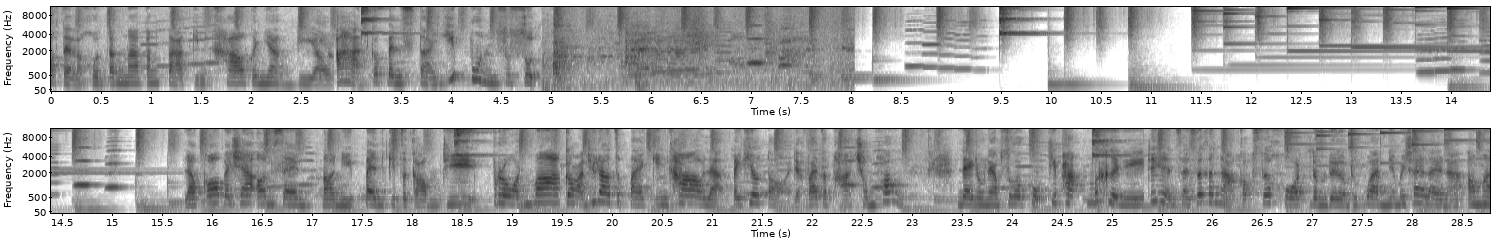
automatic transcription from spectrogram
ก แต่ละคนตั้งหน้าตั้งตากินข้าวกันอย่างเดียว อาหารก็เป็นสไตล์ญี่ปุ่นสุดๆ แล้วก็ไปแช่ออนเซน ตอนนี้เป็นกิจกรรมที่โปรดมาก ก่อนที่เราจะไปกินข้าวและไปเที่ยวต่อ เดี๋ยวฝ้ายจะพาชมห้องในโรงแรมซูโกคุที่พักเมื่อคืนนี้ที่เห็นใส่เสื้อกันหนาวกับเสื้อโค้ทเดิมๆทุกวันเนี่ยไม่ใช่อะไรนะ เอามา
